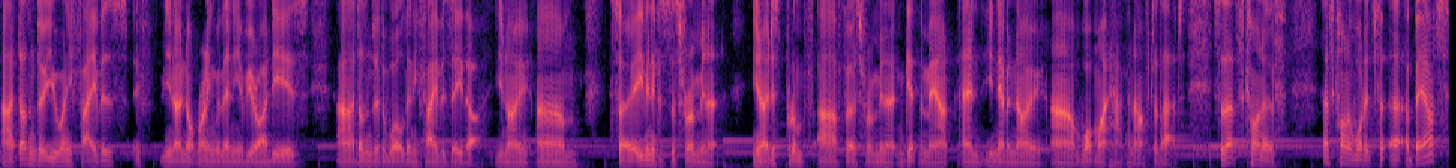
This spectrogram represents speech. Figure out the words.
uh, it doesn't do you any favors if you know not running with any of your ideas. Uh, it doesn't do the world any favors either, you know. Um, so even if it's just for a minute, you know, just put them uh, first for a minute and get them out, and you never know uh, what might happen after that. So that's kind of that's kind of what it's uh, about.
